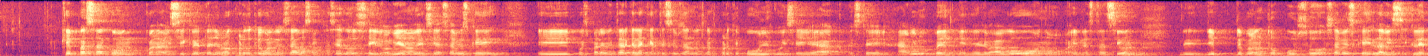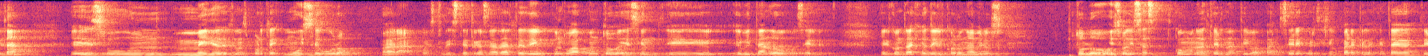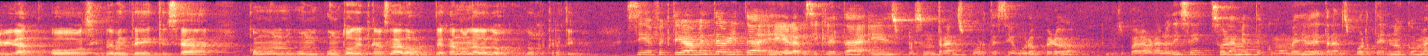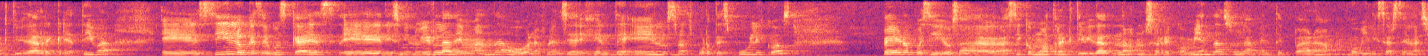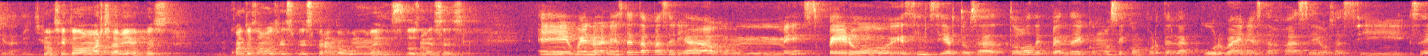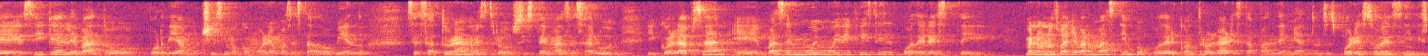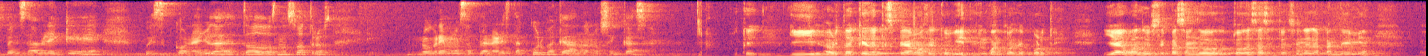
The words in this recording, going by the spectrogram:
¿Qué pasa con, con, la bicicleta? Yo me acuerdo que cuando estábamos en fase 12 el gobierno decía, ¿sabes qué? Eh, pues para evitar que la gente esté usando el transporte público y se este, agrupe en el vagón o en la estación, de, de pronto puso, ¿sabes qué? La bicicleta es un medio de transporte muy seguro para pues, este, trasladarte de punto A a punto B, eh, evitando pues, el, el, contagio del coronavirus. ¿Tú lo visualizas como una alternativa para hacer ejercicio, para que la gente haga actividad o simplemente que sea como un, un punto de traslado, dejando a un lado lo, lo recreativo? Sí, efectivamente ahorita eh, la bicicleta es pues un transporte seguro, pero como su palabra lo dice, solamente como medio de transporte, no como actividad recreativa. Eh, sí, lo que se busca es eh, disminuir la demanda o la afluencia de gente en los transportes públicos, pero pues sí, o sea, así como otra actividad, ¿no? No se recomienda solamente para movilizarse en la ciudad No, si todo marcha bien, pues ¿cuánto estamos esperando? ¿Un mes? ¿Dos meses? Eh, bueno, en esta etapa sería un mes, pero es incierto, o sea, todo depende de cómo se comporte la curva en esta fase, o sea, si se sigue elevando por día muchísimo como lo hemos estado viendo, se saturan nuestros sistemas de salud y colapsan, eh, va a ser muy, muy difícil poder, este, bueno, nos va a llevar más tiempo poder controlar esta pandemia, entonces por eso es indispensable que, pues, con ayuda de todos nosotros, logremos aplanar esta curva quedándonos en casa. Y ahorita, ¿qué es lo que esperamos del COVID en cuanto al deporte? Ya cuando esté pasando toda esa situación de la pandemia,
